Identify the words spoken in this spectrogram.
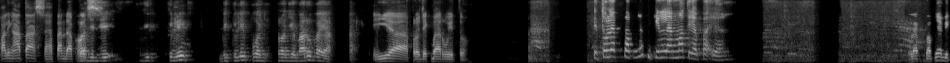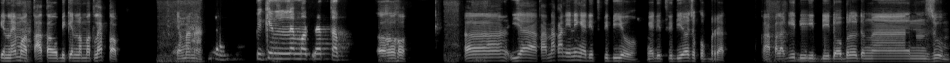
paling atas tanda Oh, plus. jadi diklik diklik proyek baru Pak ya? Iya, project baru itu. Itu laptopnya bikin lemot ya Pak ya? Laptopnya bikin lemot atau bikin lemot laptop? Yang mana? Iya. Bikin lemot laptop. Oh, eh iya, karena kan ini ngedit video, ngedit video cukup berat, apalagi di di double dengan zoom.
